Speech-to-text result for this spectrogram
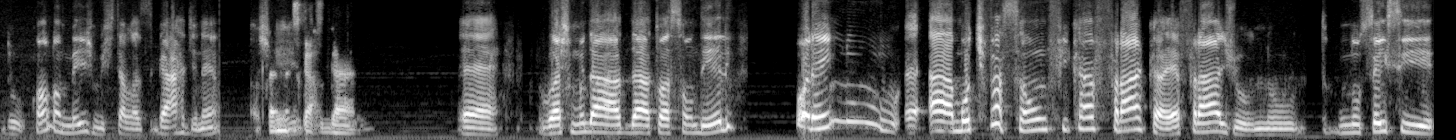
do. Qual é o nome mesmo? Stellas Gard, né? Acho Stellas Gard. É, eu gosto muito da, da atuação dele. Porém, é, a motivação fica fraca, é frágil. No, não sei se,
